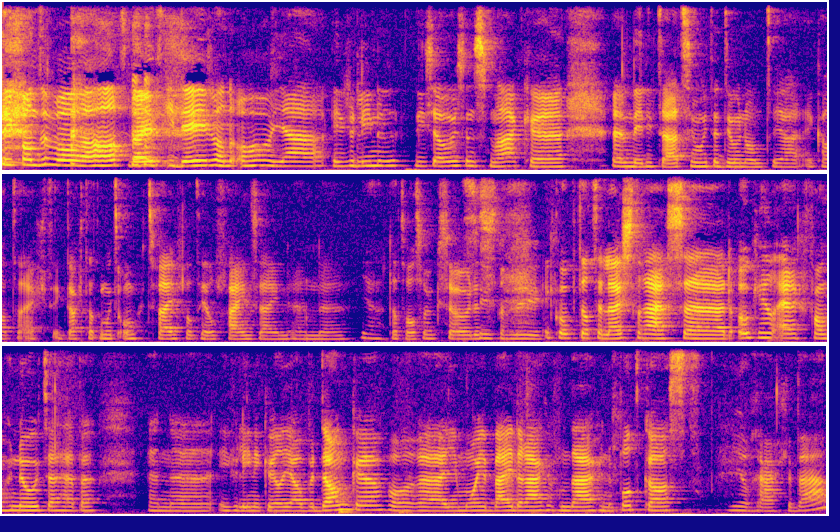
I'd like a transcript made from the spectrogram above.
die ik van tevoren had bij het idee van, oh ja, Eveline, die zou eens een smaakmeditatie moeten doen. Want ja, ik had echt, ik dacht dat moet ongetwijfeld heel fijn zijn. En eh, ja, dat was ook zo. Dus Superleuk. ik hoop dat de luisteraars eh, er ook heel erg van genoten hebben. En eh Eveline, ik wil jou bedanken voor eh, je mooie bijdrage vandaag in de podcast. Heel graag gedaan.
